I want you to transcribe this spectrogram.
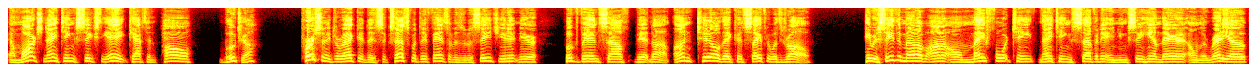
in March 1968, Captain Paul Bucha personally directed the successful defense of his besieged unit near Phuoc Vinh, South Vietnam, until they could safely withdraw. He received the Medal of Honor on May 14, 1970, and you can see him there on the radio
